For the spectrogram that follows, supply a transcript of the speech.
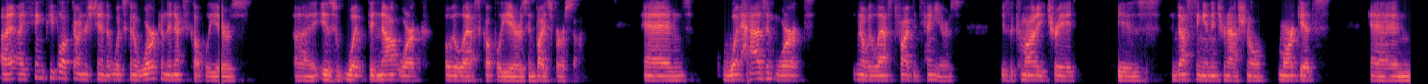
I, I think people have to understand that what's going to work in the next couple of years uh, is what did not work over the last couple of years, and vice versa. And what hasn't worked, you know, over the last five to ten years, is the commodity trade, is investing in international markets, and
